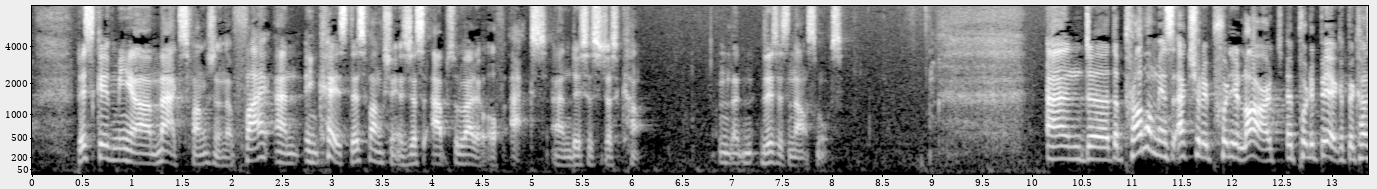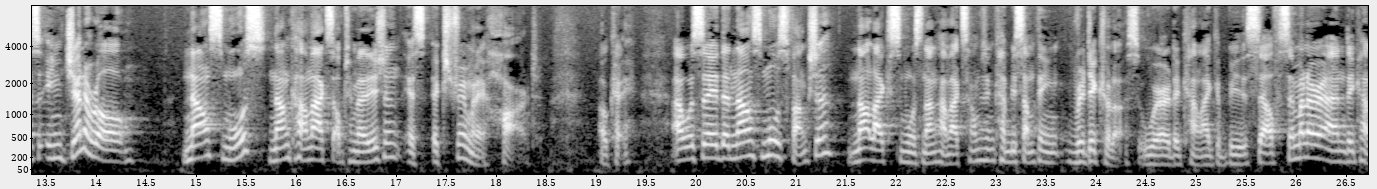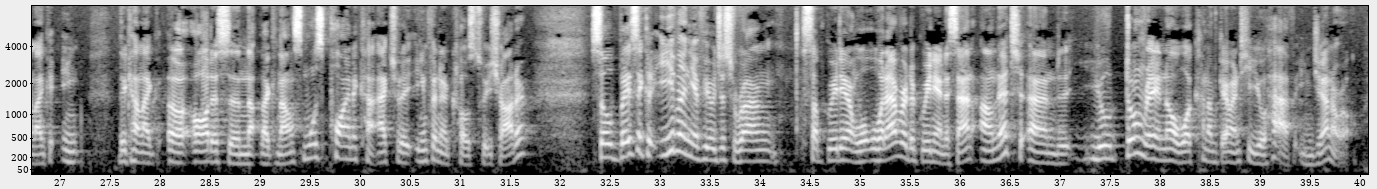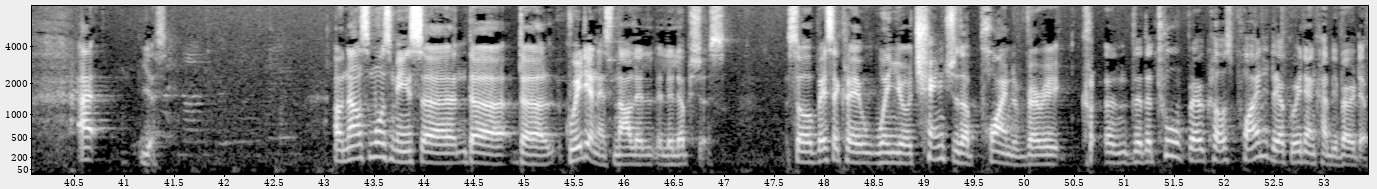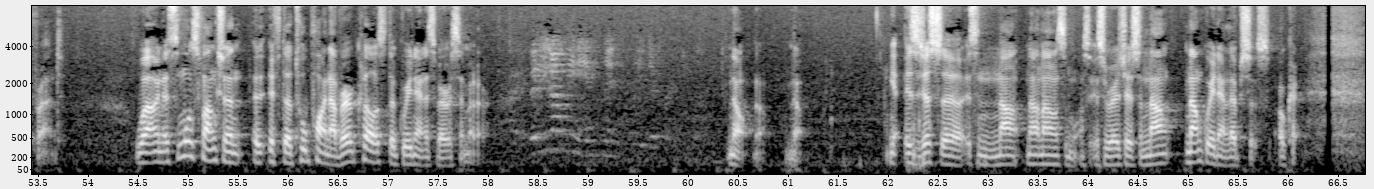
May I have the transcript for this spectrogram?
This gives me a max function of phi, and in case this function is just absolute value of x, and this is just con- this is non-smooth. And uh, the problem is actually pretty large, uh, pretty big, because in general, non-smooth, non-convex optimization is extremely hard. Okay. I would say the non-smooth function, not like smooth non-convex function, can be something ridiculous, where they can like be self-similar and they can like in, they can like uh, all this uh, like non-smooth point can actually infinitely close to each other. So basically, even if you just run subgradient, or whatever the gradient is on it, and you don't really know what kind of guarantee you have in general. Uh, yes. Oh, non-smooth means uh, the, the gradient is not Lipschitz. So basically, when you change the point very, uh, the, the two very close point, their gradient can be very different. Well, in a smooth function, if the two points are very close, the gradient is very similar. But you don't mean infinitely different. No, no, no. Yeah, it's just uh, it's non non smooth. It's really just non non gradient Lipschitz. Okay.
